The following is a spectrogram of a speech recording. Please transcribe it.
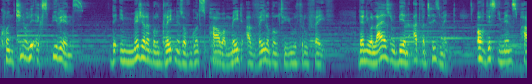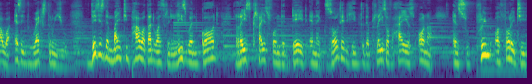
continually experience the immeasurable greatness of God's power made available to you through faith. Then your lives will be an advertisement of this immense power as it works through you. This is the mighty power that was released when God raised Christ from the dead and exalted him to the place of highest honor and supreme authority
